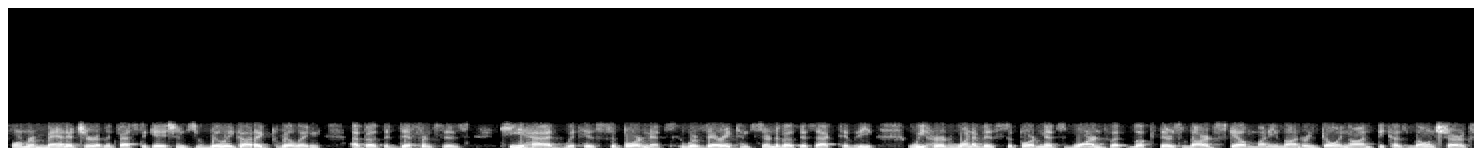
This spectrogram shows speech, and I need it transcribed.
former manager of investigations really got a grilling about the differences he had with his subordinates who were very concerned about this activity. We heard one of his subordinates warn that, look, there's large scale money laundering going on because loan sharks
